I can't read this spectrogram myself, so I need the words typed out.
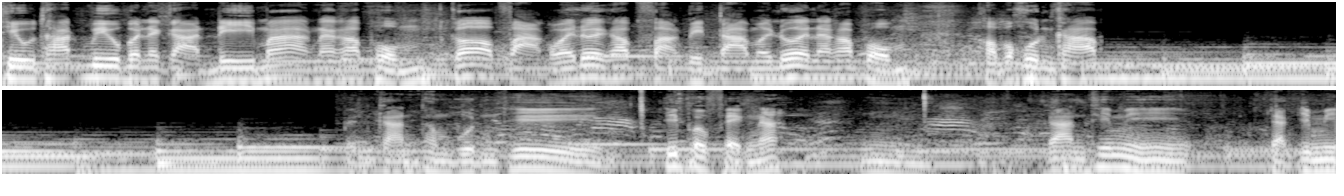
ทิวทัศน์วิวบรรยากาศดีมากนะครับ ผมก็ฝากไว้ด้วยครับ ฝากติดตามไว้ด้วยนะครับ ผมขอบพระคุณครับ เป็นการทำบุญที่ที่เพอร์เฟกนะอืมการที่มีอยากจะมี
